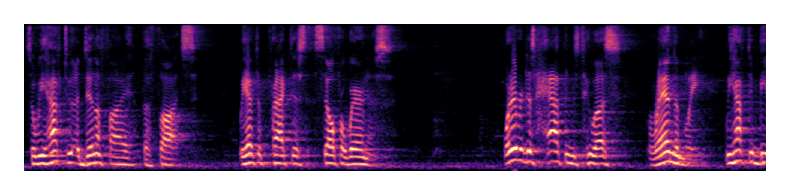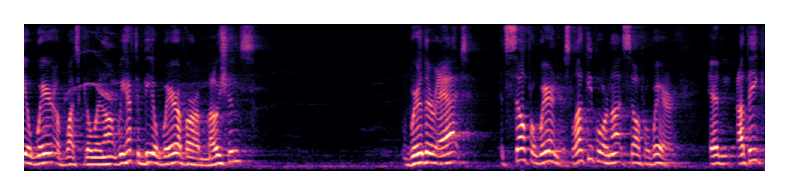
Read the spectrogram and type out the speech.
So we have to identify the thoughts. We have to practice self awareness. Whatever just happens to us randomly, we have to be aware of what's going on. We have to be aware of our emotions, where they're at. It's self awareness. A lot of people are not self aware. And I think,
